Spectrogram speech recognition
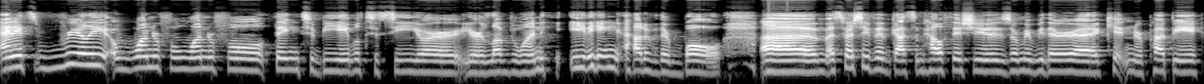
And it's really a wonderful, wonderful thing to be able to see your, your loved one eating out of their bowl, um, especially if they've got some health issues or maybe they're a kitten or puppy.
